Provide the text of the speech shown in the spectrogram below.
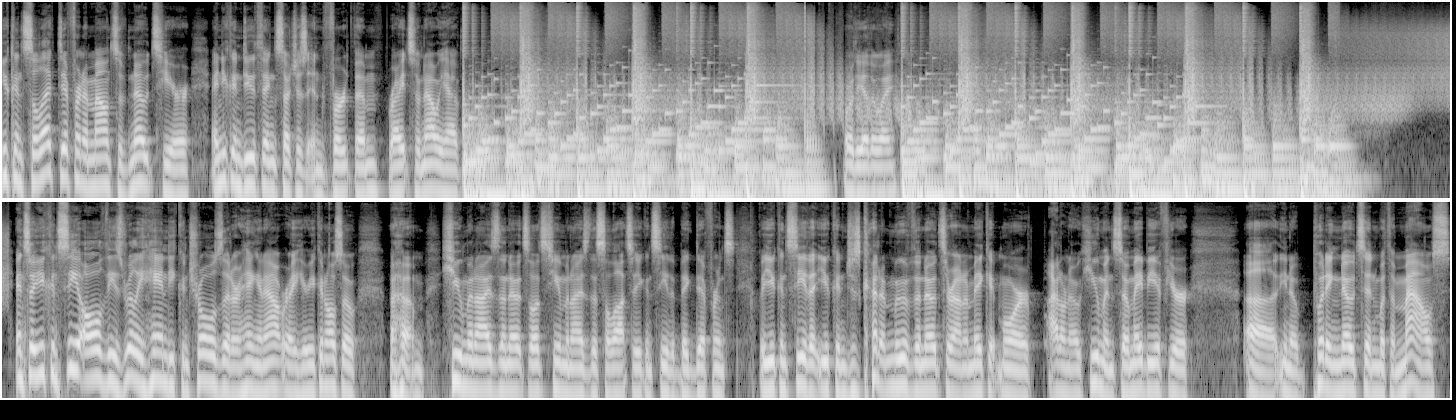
you can select different amounts of notes here, and you can do things such as invert them, right? So now we have... Or the other way. And so you can see all these really handy controls that are hanging out right here. You can also um, humanize the notes. Let's humanize this a lot so you can see the big difference. But you can see that you can just kind of move the notes around and make it more, I don't know, human. So maybe if you're uh, you know, putting notes in with a mouse,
